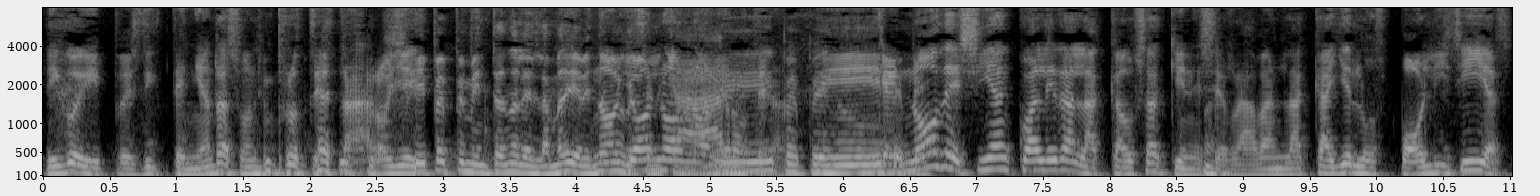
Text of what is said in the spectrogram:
Digo, y pues di- tenían razón en protestar, Y oye. Pepe mentándoles la madre y No, yo no, no, carro. no. Sí, Pepe, Sí, no. que Pepe. no decían cuál era la causa quienes cerraban la calle, los policías,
